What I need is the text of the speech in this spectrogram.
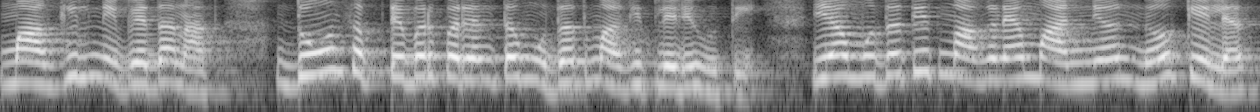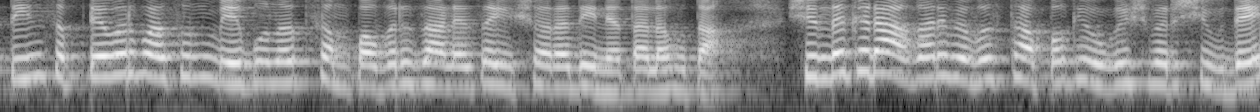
मागील निवेदनात दोन सप्टेंबर पर्यंत मुदत मागितलेली होती. या मुदतीत मागण्या मान्य न केल्यास तीन सप्टेंबरपासून बेमुदत संपावर जाण्याचा इशारा देण्यात आला होता. शिंदखेडा आगार व्यवस्थापक योगेश्वर शिवदे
